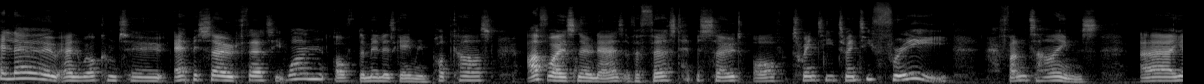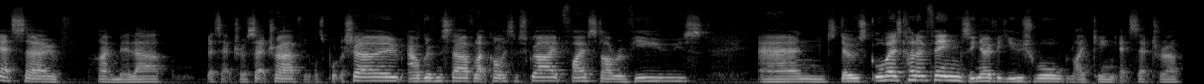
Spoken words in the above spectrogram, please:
Hello and welcome to episode 31 of the Miller's Gaming Podcast, otherwise known as the first episode of 2023. Fun times. Uh, yeah, so hi Miller, etc. etc. If you want to support the show, algorithm stuff like comment, subscribe, five star reviews, and those all those kind of things. You know the usual, liking, etc.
